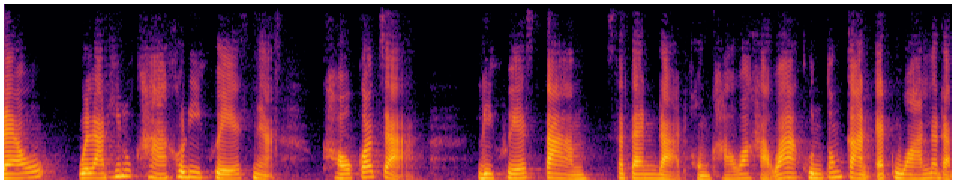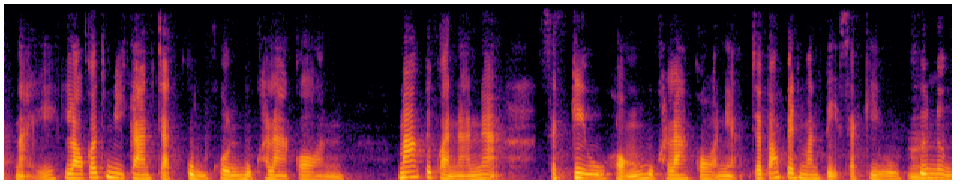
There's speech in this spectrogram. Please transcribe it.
แล้วเวลาที่ลูกค้าเขา request เนี่ย เขาก็จะ request ตาม standard ของเขาอะค่ะว่าคุณต้องการ advance ระดับไหน เราก็จะมีการจัดกลุ่มคนบุคลากร มากไปกว่านั้นเนี่ย skill ของบุคลากรเนี่ยจะต้องเป็น multi skill คือหนึ่ง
